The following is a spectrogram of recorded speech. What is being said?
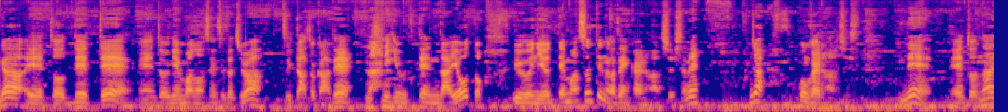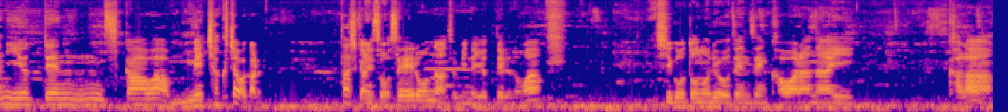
が、えっ、ー、と、出て、えっ、ー、と、現場の先生たちは、ツイッターとかで、何言ってんだよ、というふうに言ってますっていうのが前回の話でしたね。じゃあ、今回の話です。で、えっ、ー、と、何言ってんすかは、めちゃくちゃわかる。確かにそう、正論なんですよ、みんな言ってるのは。仕事の量全然変わらないから、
